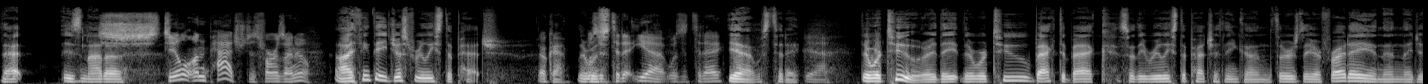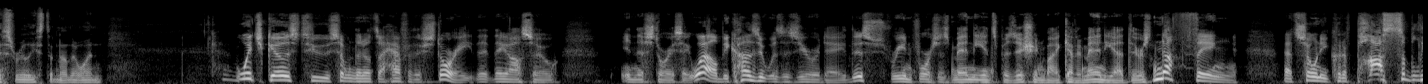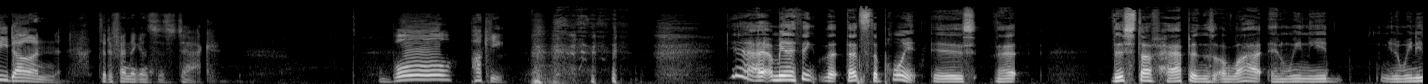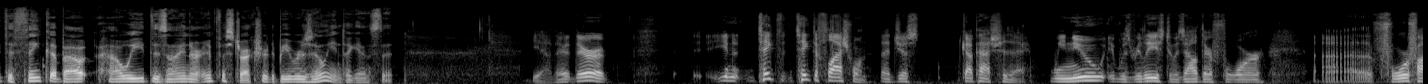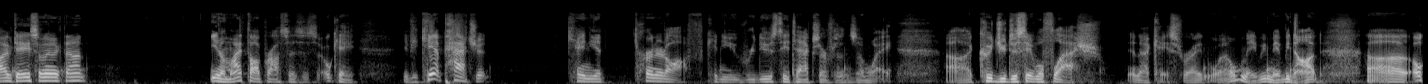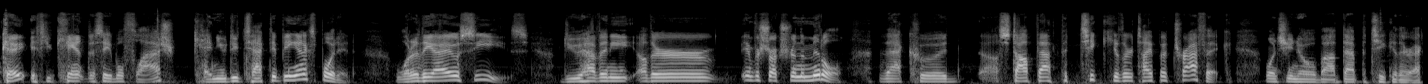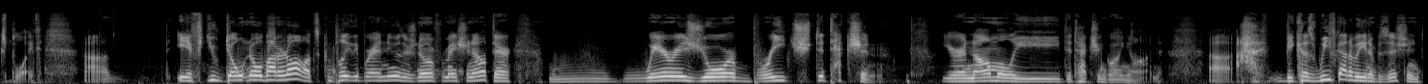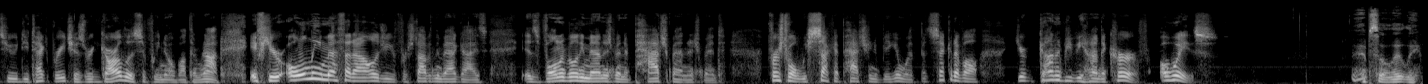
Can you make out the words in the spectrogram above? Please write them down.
that is not a still unpatched as far as I know. I think they just released a patch. Okay. There was, was- it today? Yeah, was it today? Yeah, it was today. Yeah. There were two. Right? They there were two back to back. So they released a patch I think on Thursday or Friday, and then they just released another one. Which goes to some of the notes I have for their story that they also in this story say, well, because it was a zero day, this reinforces Mandiant's position by Kevin Mandia. There's nothing that Sony could have possibly done to defend against this attack. Bull pucky. Yeah, I mean, I think that that's the point is that this stuff happens a lot, and we need you know we need to think about how we design our infrastructure to be resilient against it. Yeah, there there are you know take take the Flash one that just got patched today. We knew it was released. It was out there for uh, four or five days, something like that. You know, my thought process is okay. If you can't patch it, can you turn it off? Can you reduce the attack surface in some way? Uh, could you disable Flash in that case? Right? Well, maybe, maybe not. Uh, okay, if you can't disable Flash, can you detect it being exploited? What are the IOCs? Do you have any other infrastructure in the middle that could uh, stop that particular type of traffic once you know about that particular exploit? Uh, if you don't know about it all, it's completely brand new. There's no information out there. Where is your breach detection? Your anomaly detection going on? Uh, because we've got to be in a position to detect breaches regardless if we know about them or not. If your only methodology for stopping the bad guys is vulnerability management and patch management, first of all, we suck at patching to begin with. But second of all, you're going to be behind the curve, always. Absolutely.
